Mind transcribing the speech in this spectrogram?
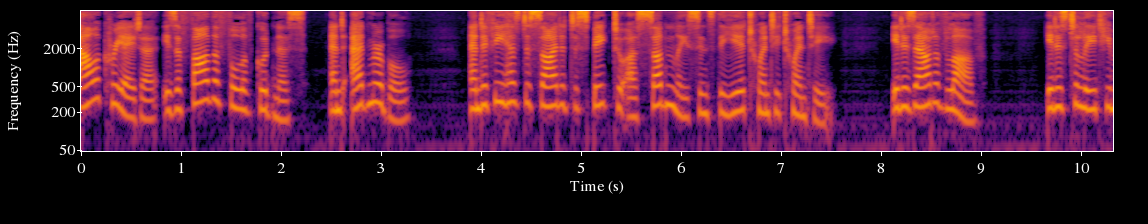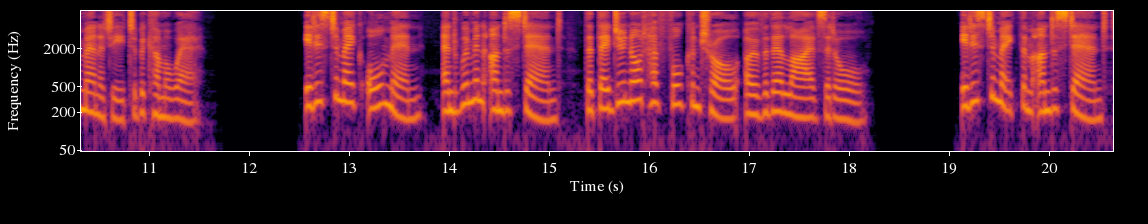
Our Creator is a Father full of goodness and admirable, and if He has decided to speak to us suddenly since the year 2020, it is out of love, it is to lead humanity to become aware. It is to make all men and women understand that they do not have full control over their lives at all. It is to make them understand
